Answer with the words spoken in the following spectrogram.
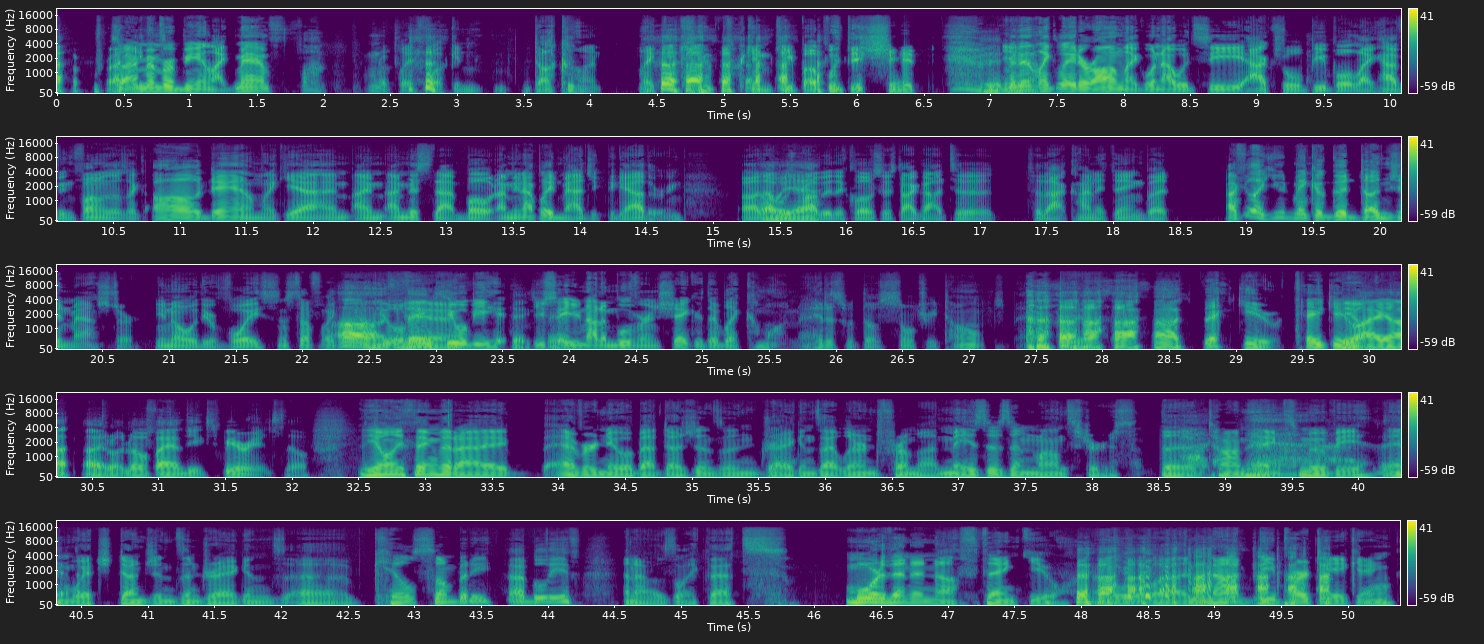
So I remember being like, man, fuck, I'm gonna play fucking duck hunt. Like, I can't fucking keep up with this shit. And Yeah. then, like later on, like when I would see actual people like having fun, with it, I was like, oh damn, like yeah, I'm, I'm I missed that boat. I mean, I played Magic the Gathering. Uh, that Oh, was yeah. probably the closest I got to to that kind of thing. But I feel like you'd make a good dungeon master, you know, with your voice and stuff like Oh, that. People, thanks. people be Thanks, you say man. you're not a mover and shaker, they'd be like, come on, man, hit us with those sultry tones, man. Thank you. Thank you. Yeah. I uh, I don't know if I have the experience though. The only thing that I ever knew about Dungeons and Dragons, I learned from uh, Mazes and Monsters, the God, Tom yeah. Hanks movie in which Dungeons and Dragons uh, kill somebody, I believe. And I was like, that's more than enough. Thank you. I will uh, not be partaking.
